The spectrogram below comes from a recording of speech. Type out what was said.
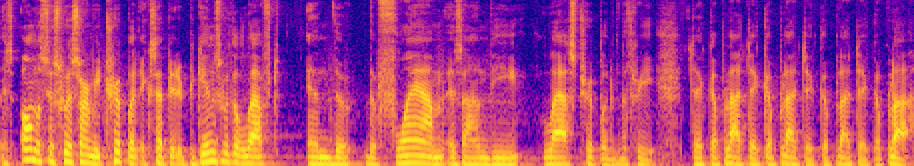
it's almost a Swiss Army triplet, except it begins with the left, and the, the flam is on the last triplet of the three. Tika blah, tika blah, tika blah, blah.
